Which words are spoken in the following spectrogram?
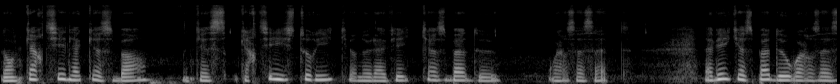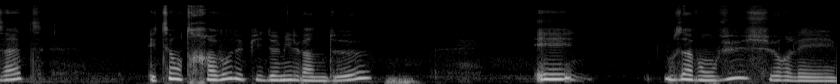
le quartier de la Casbah, quartier historique de la vieille Casbah de Ouarzazate. La vieille Casbah de Ouarzazate était en travaux depuis 2022 et nous avons vu sur les,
